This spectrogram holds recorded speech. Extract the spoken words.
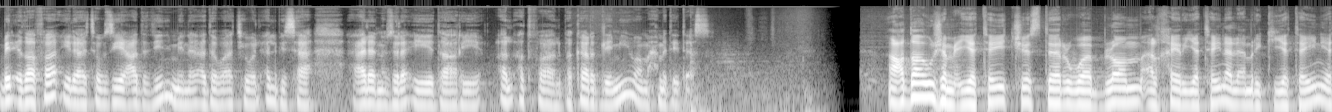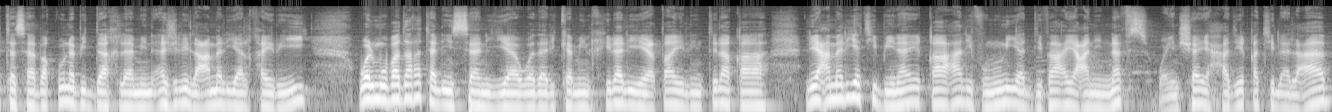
بالإضافة إلى توزيع عدد من الأدوات والألبسة على نزلاء دار الأطفال بكار دليمي ومحمد إداس. أعضاء جمعيتي تشيستر وبلوم الخيريتين الأمريكيتين يتسابقون بالداخل من أجل العمل الخيري والمبادرة الإنسانية وذلك من خلال إعطاء الانطلاقة لعملية بناء قاعة لفنون الدفاع عن النفس وإنشاء حديقة الألعاب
